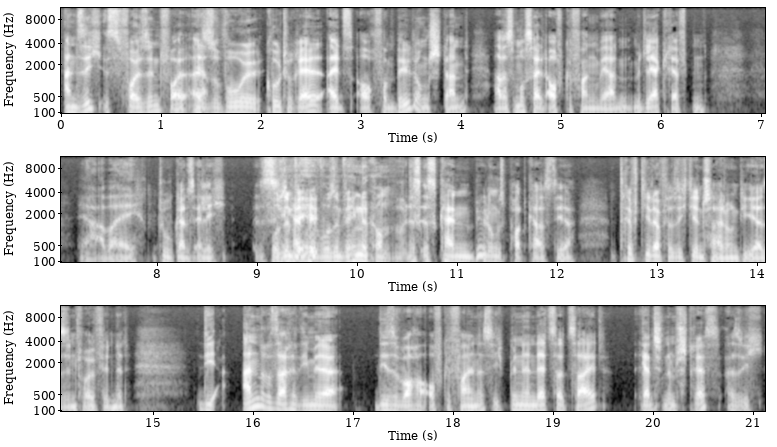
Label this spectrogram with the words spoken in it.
an sich ist voll sinnvoll, also Ja. sowohl kulturell als auch vom Bildungsstand, aber es muss halt aufgefangen werden mit Lehrkräften. Ja, aber ey, du, ganz ehrlich, Wo sind, wir, wo sind wir hingekommen? Das ist kein Bildungspodcast hier. Trifft jeder für sich die Entscheidung, die er sinnvoll findet. Die andere Sache, die mir diese Woche aufgefallen ist, ich bin in letzter Zeit ganz schön im Stress. Also ich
